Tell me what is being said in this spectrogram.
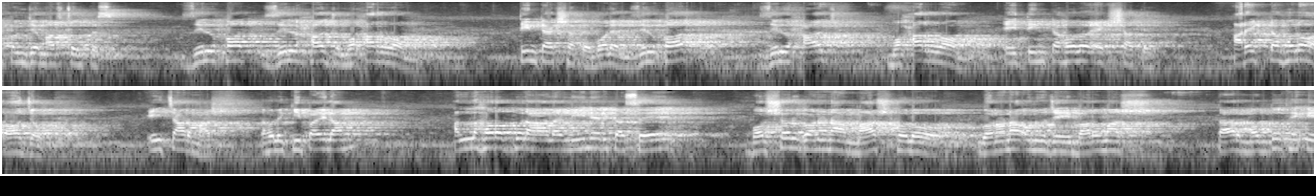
এখন যে মাস চলতেছে। জিল কত জিল হজ মোহারম তিনটা একসাথে বলেন। জিল কত জিল হজ মোহারম এই তিনটা হলো একসাথে। আরেকটা হলো রজব, এই চার মাস। তাহলে কি পাইলাম? আল্লাহ রব্বুল আলমিনের কাছে বর্ষর গণনা, মাস হলো গণনা অনুযায়ী বারো মাস। তার মধ্য থেকে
